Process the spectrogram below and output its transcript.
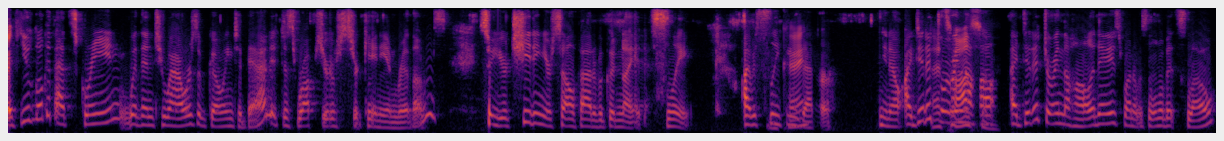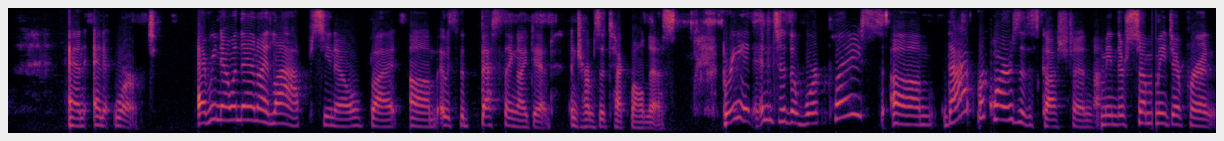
If you look at that screen within two hours of going to bed, it disrupts your circadian rhythms. So you're cheating yourself out of a good night's sleep. I was sleeping Okay. better. You know, I did it That's during the ho- I did it during the holidays when it was a little bit slow, and and it worked. Every now and then I lapse, you know, but um, it was the best thing I did in terms of tech wellness. Bring it into the workplace. Um, that requires a discussion. I mean, there's so many different.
